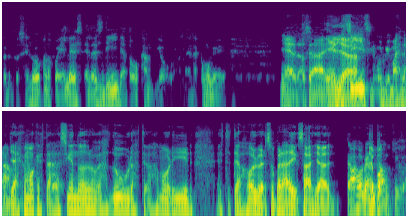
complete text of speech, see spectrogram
pero entonces luego cuando fue LSD ya todo cambió, era como que mierda, o sea, él sí, se volvió más drama. Ya es como que estás haciendo drogas duras, te vas a morir, este, te vas a volver súper adicto, ¿sabes? Ya, te vas a volver un junkie, güey.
